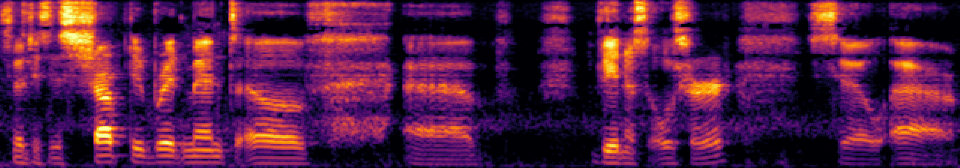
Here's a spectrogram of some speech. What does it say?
So this is sharp debridement of uh, venous ulcer. So um,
